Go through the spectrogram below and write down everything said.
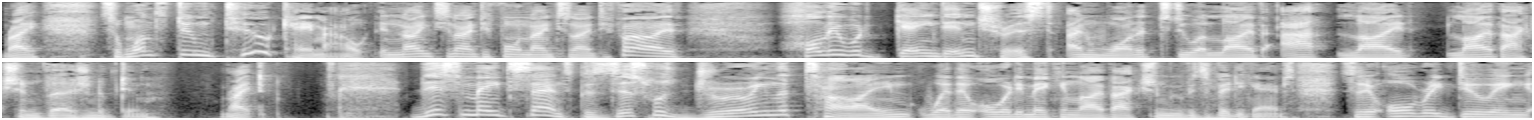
right? So once Doom 2 came out in 1994, 1995, Hollywood gained interest and wanted to do a live, a- live, live action version of Doom, right? This made sense because this was during the time where they're already making live action movies, video games. So they're already doing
